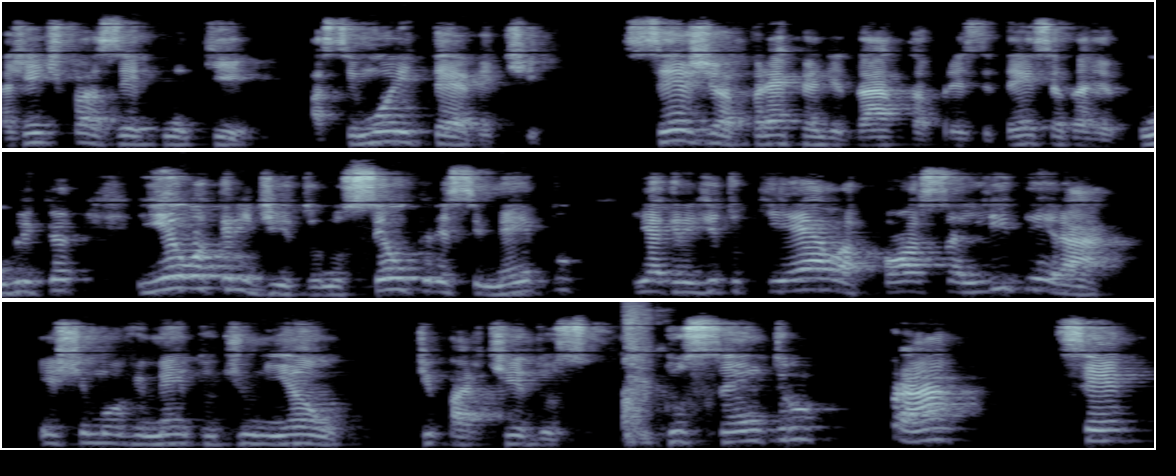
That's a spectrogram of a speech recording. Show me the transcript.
a gente fazer com que a Simone Tebet seja pré-candidata à presidência da República e eu acredito no seu crescimento e acredito que ela possa liderar este movimento de união de partidos do centro para ser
